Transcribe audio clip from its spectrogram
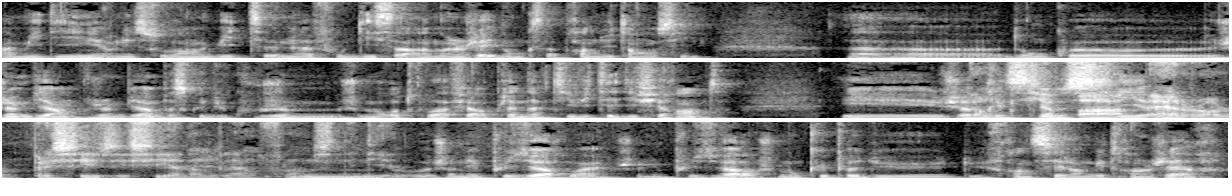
à midi. On est souvent 8, 9 ou 10 à manger, donc ça prend du temps aussi. Euh, donc j'aime bien, j'aime bien parce que du coup, je me retrouve à faire plein d'activités différentes. Et Donc, j'apprécie il n'y a aussi. pas euh, un rôle précis ici en anglais en France, Mm, Didier. J'en ai plusieurs, ouais. J'en ai plusieurs. Je m'occupe du, du français langue étrangère.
